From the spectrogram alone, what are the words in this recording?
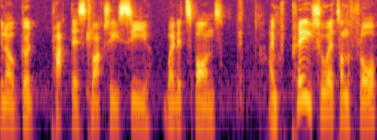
you know good practice to actually see where it spawns I'm pretty sure it's on the floor.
